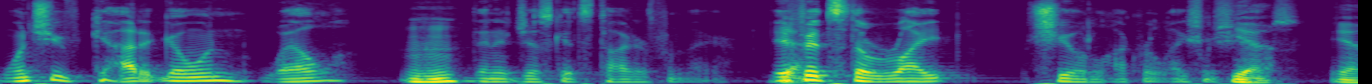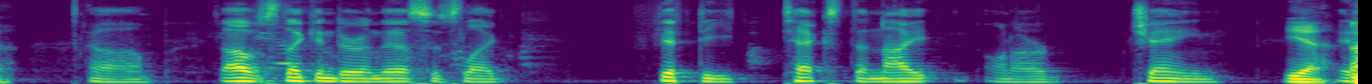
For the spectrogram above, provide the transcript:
once you've got it going well, Mm-hmm. then it just gets tighter from there. If it's the right shield lock relationships. Yeah. Um, so I was thinking during this, it's like 50 texts a night on our chain. Yeah. And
